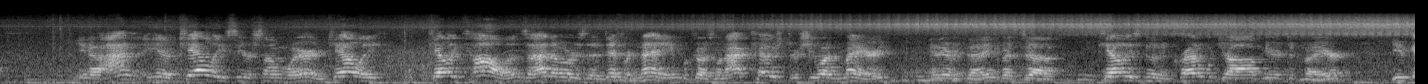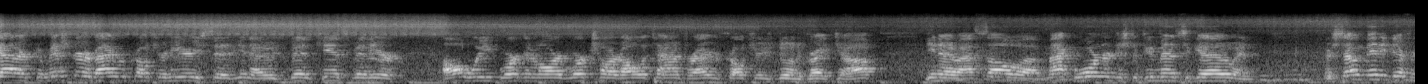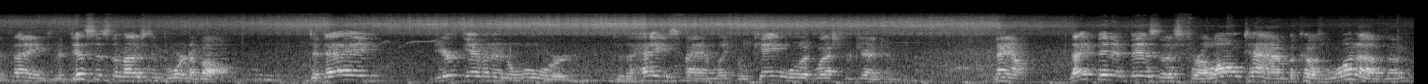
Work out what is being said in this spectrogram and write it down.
You know, I, you know, Kelly's here somewhere, and Kelly, Kelly Collins, I know her as a different name because when I coached her, she wasn't married and everything, but uh, Kelly's doing an incredible job here at the fair. You've got our Commissioner of Agriculture here. He said, you know, he's been, Kent's been here all week working hard, works hard all the time for agriculture. He's doing a great job. You know, I saw uh, Mac Warner just a few minutes ago, and there's so many different things, but this is the most important of all. Today, you're giving an award to the Hayes family from Kingwood, West Virginia. Now, they've been in business for a long time because one of them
